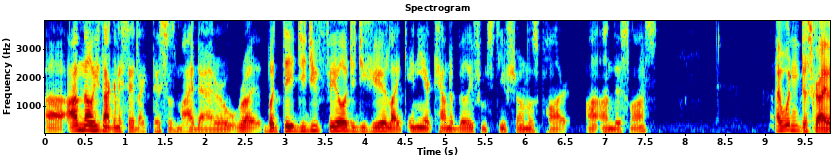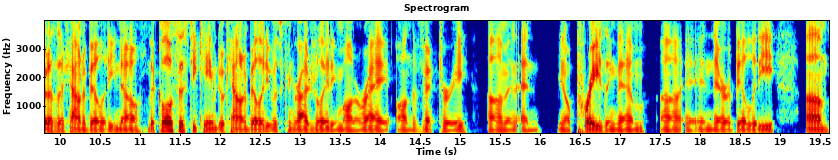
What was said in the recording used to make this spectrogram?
uh, I know he's not going to say like this was my bad or but did did you feel did you hear like any accountability from Steve Cherundolo's part on, on, this loss? I wouldn't describe it as accountability. No, the closest he came to accountability was congratulating Monterrey on the victory, um, and and you know praising them uh, in their ability. Um,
